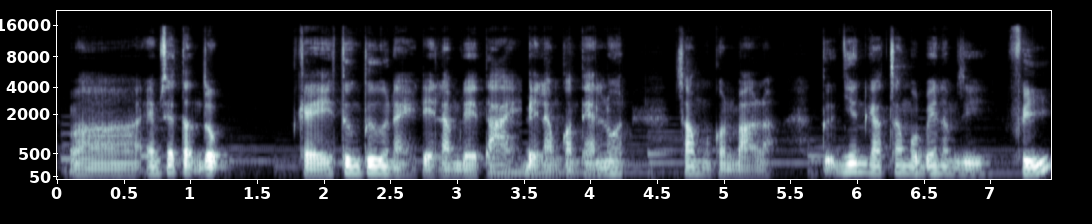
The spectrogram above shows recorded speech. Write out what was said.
và em sẽ tận dụng cái tương tư này để làm đề tài, để làm content luôn. Xong còn bảo là, tự nhiên gạt sang một bên làm gì? Phí.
